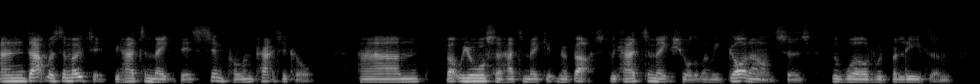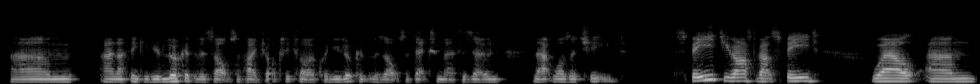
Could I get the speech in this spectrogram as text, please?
And that was the motive. We had to make this simple and practical. Um, but we also had to make it robust. We had to make sure that when we got answers, the world would believe them. Um, and I think if you look at the results of hydroxychloroquine, you look at the results of dexamethasone, that was achieved. Speed, you asked about speed. Well, um,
